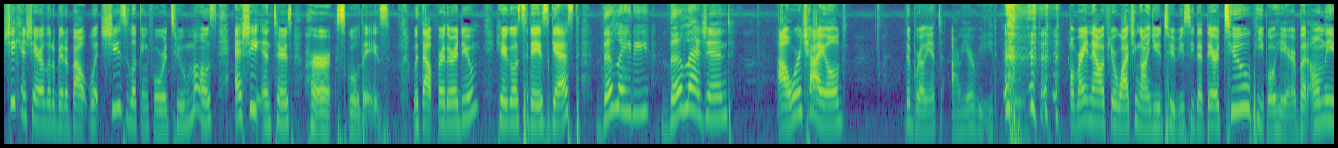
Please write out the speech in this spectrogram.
she can share a little bit about what she's looking forward to most as she enters her school days. Without further ado, here goes today's guest, the lady, the legend, our child, the brilliant Aria Reed. right now, if you're watching on YouTube, you see that there are two people here, but only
